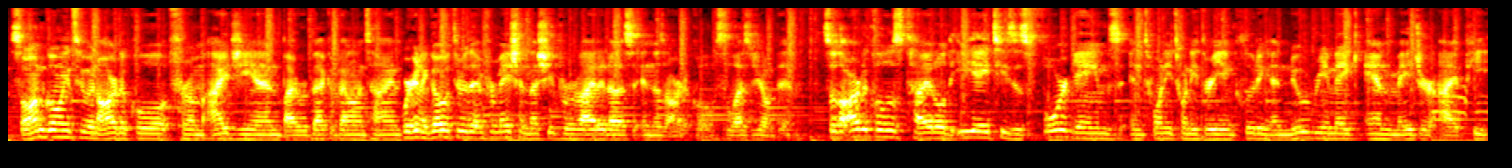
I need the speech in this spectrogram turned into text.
So I'm going to an article from IGN by Rebecca Valentine. We're gonna go through the information that she provided us in this article, so let's jump in. So the article is titled EA teases four games in 2023, including a new remake and major IP.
